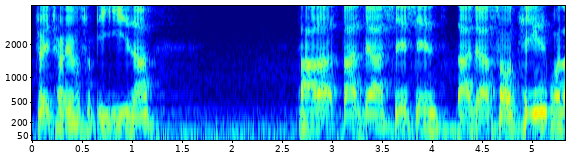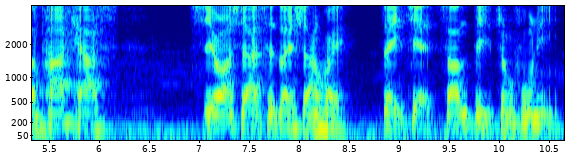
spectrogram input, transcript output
追求有什么意义呢？好了，大家谢谢大家收听我的 podcast，希望下一次再相会。再见，上帝祝福你。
